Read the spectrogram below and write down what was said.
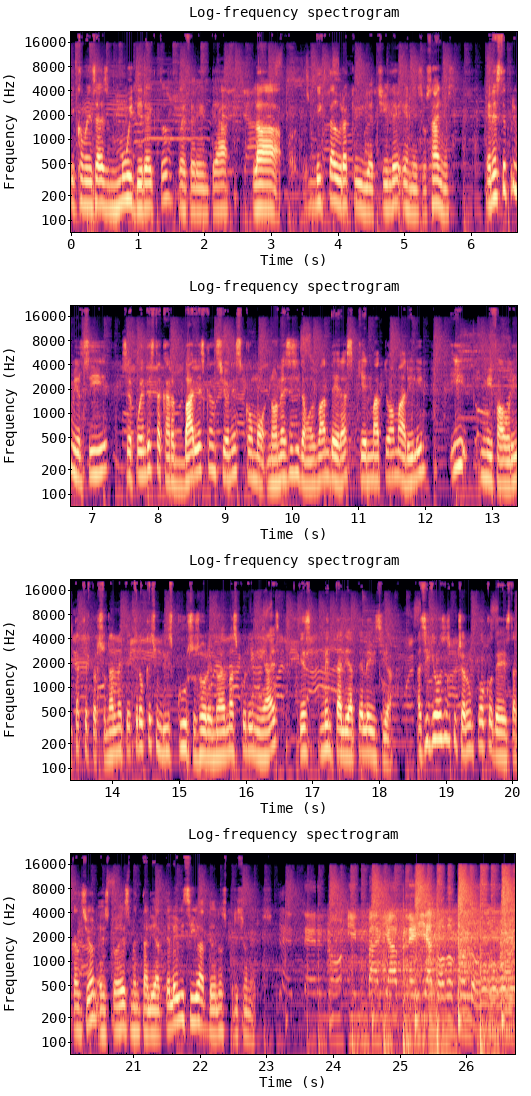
y con mensajes muy directos referente a la dictadura que vivía Chile en esos años. En este primer CD se pueden destacar varias canciones como No necesitamos banderas, Quién mató a Marilyn y mi favorita que personalmente creo que es un discurso sobre nuevas masculinidades es Mentalidad Televisiva. Así que vamos a escuchar un poco de esta canción, esto es Mentalidad Televisiva de los Prisioneros variable y a todo color.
